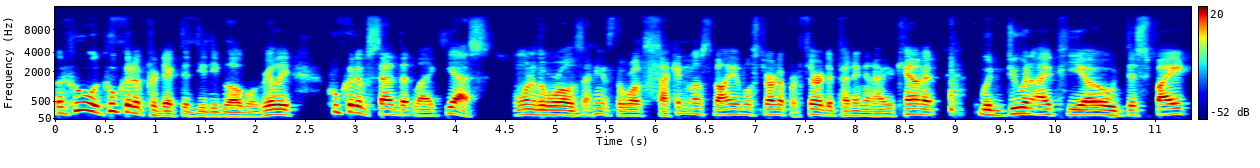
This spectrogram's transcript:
but who who could have predicted Didi Global? Really, who could have said that like, yes, one of the world's, I think it's the world's second most valuable startup or third, depending on how you count it, would do an IPO despite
